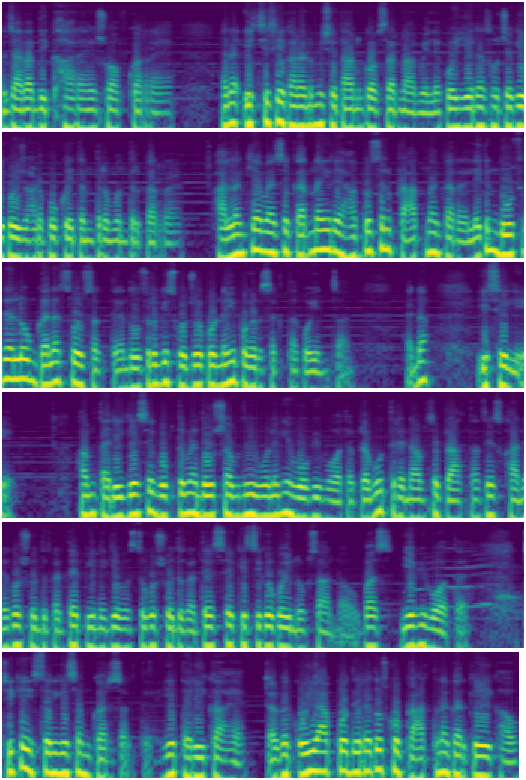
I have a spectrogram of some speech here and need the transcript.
ज़्यादा दिखा रहे हैं, शो ऑफ़ कर रहे हैं। है ना? इस चीज़ के कारण भी शैतान को अवसर ना मिले। कोई ये ना सोचे कि कोई झाड़पू कोई तंत्र मंत्र कर रहा है। हालाँकि हम ऐसे कर नहीं रहे, हम तो सिर्फ़ प्रार्थना कर रहे हैं, लेकिन दूसरे लोग गलत सोच सकते हैं, दूसरों की सोचों को नहीं पकड़ सकता कोई इंसान। है ना? इसीलिए हम तरीके से गुप्त में दो शब्द भी बोलेंगे, वो भी बहुत है। प्रभु, तेरे नाम से प्रार्थना से इस खाने को शुद्ध करते हैं, पीने की वस्तु को शुद्ध करते हैं, इससे किसी को कोई नुकसान ना हो। बस, ये भी बहुत है। ठीक है, इस तरीके से हम कर सकते हैं। ये तरीका है। अगर कोई आपको दे रहा है तो उसको प्रार्थना करके ही खाओ।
